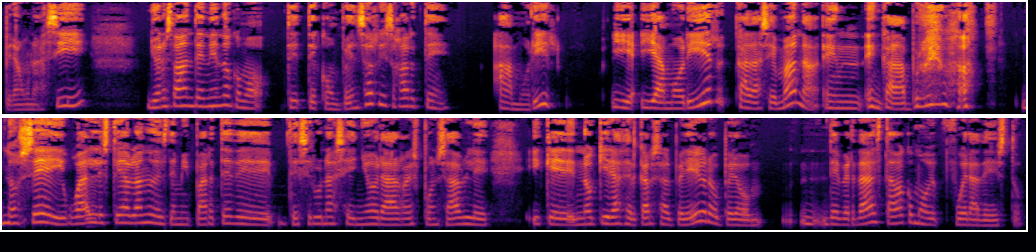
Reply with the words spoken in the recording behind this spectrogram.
Pero aún así, yo no estaba entendiendo como, te, compensa arriesgarte a morir. Y, a morir cada semana, en, en cada prueba. No sé, igual estoy hablando desde mi parte de, de, ser una señora responsable y que no quiere acercarse al peligro, pero de verdad estaba como fuera de esto.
